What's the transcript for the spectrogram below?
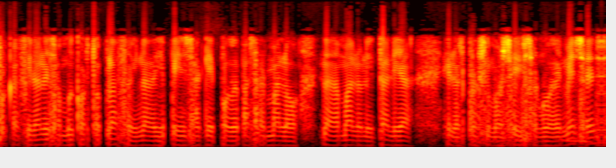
porque al final es a muy corto plazo y nadie piensa que puede pasar malo, nada malo en Italia en los próximos 6 o 9 meses,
